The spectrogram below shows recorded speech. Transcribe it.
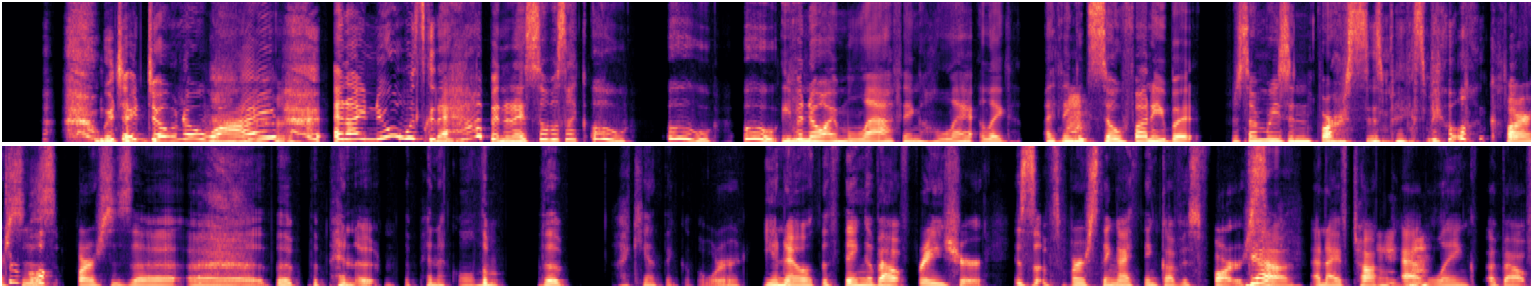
which I don't know why. and I knew it was going to happen, and I still was like, oh, ooh, ooh, even though I'm laughing, hila- like I think Mhm. it's so funny, but for some reason, farces makes me look farce uncomfortable. is farce is a uh, the the pin uh, the pinnacle the the I can't think of the word. You know, the thing about Frasier is the first thing I think of is farce. yeah. and I've talked at mm-hmm. length about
